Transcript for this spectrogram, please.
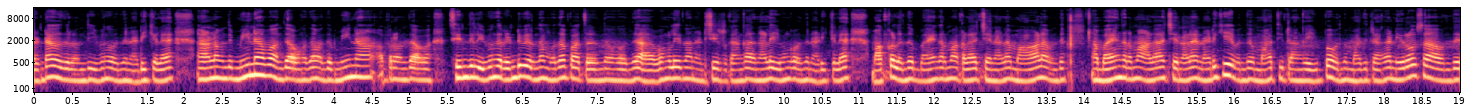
ரெண்டாவதுல வந்து இவங்க வந்து நடிக்கலை. ஆனால் வந்து மீனாவை வந்து அவங்க தான் வந்து மீனா அப்புறம் வந்து அவ செந்தில் இவங்க ரெண்டு பேரும் தான் முத பாத்திரம் இருந்தவங்க வந்து அவங்களே தான் நடிச்சிட்டு இருக்காங்க. அதனால் இவங்க வந்து நடிக்கலை. மக்கள் வந்து பயங்கரமாக கலாச்சியனால மாலை வந்து பயங்கரமாக அலாச்சியனால நடிகையை வந்து மாற்றிட்டாங்க இப்போ வந்து மாற்றிட்டாங்க நிரோசா வந்து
